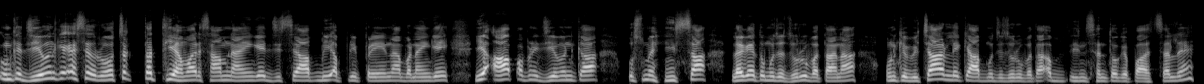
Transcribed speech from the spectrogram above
उनके जीवन के ऐसे रोचक तथ्य हमारे सामने आएँगे, जिससे आप भी अपनी प्रेरणा बनाएँगे, या आप अपने जीवन का उसमें हिस्सा लगे तो मुझे ज़रूर बताना। उनके विचार लेके आप मुझे ज़रूर बता, अब इन संतों के पास चल रहे हैं,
